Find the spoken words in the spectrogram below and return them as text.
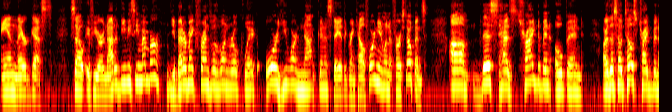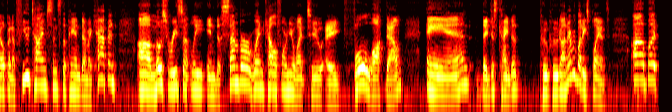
and their guests. So if you're not a DVC member, you better make friends with one real quick, or you are not going to stay at the Grand Californian when it first opens. Um, this has tried to been opened, or this hotel's tried to been open a few times since the pandemic happened. Uh, most recently in December when California went to a full lockdown, and they just kind of poo pooed on everybody's plans. Uh, but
